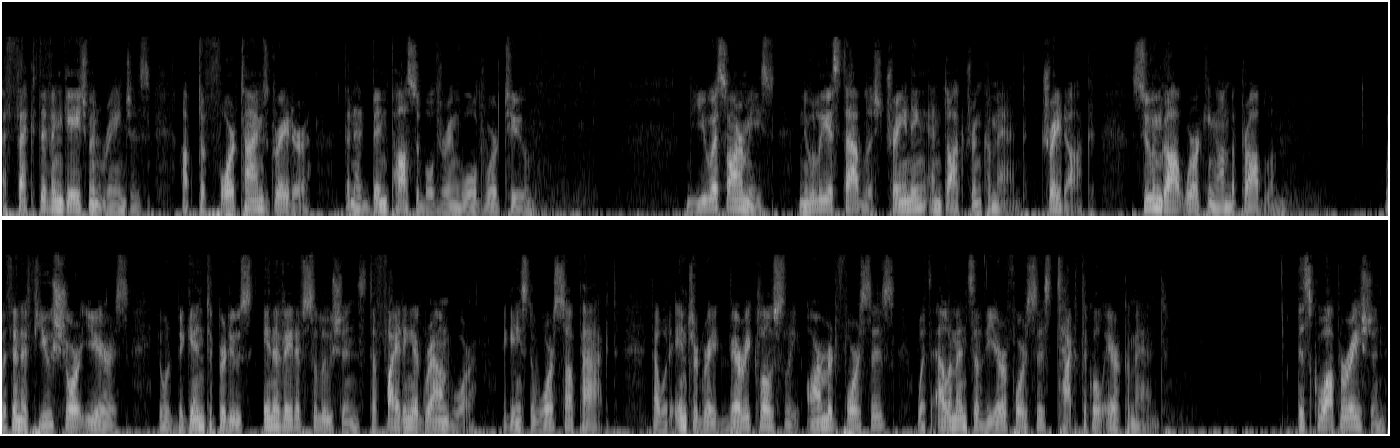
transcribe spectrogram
effective engagement ranges up to four times greater than had been possible during World War II. The U.S. Army's newly established Training and Doctrine Command, TRADOC, soon got working on the problem. Within a few short years, it would begin to produce innovative solutions to fighting a ground war against the Warsaw Pact that would integrate very closely armored forces with elements of the Air Force's Tactical Air Command. This cooperation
